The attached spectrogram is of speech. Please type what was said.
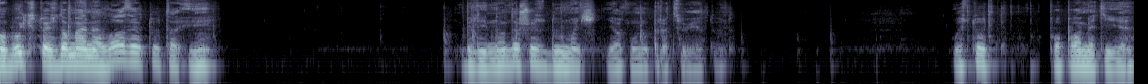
Мабуть, хтось до мене лазив тут і. Блін, треба щось думати, як воно працює тут. Ось тут по пам'яті є.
